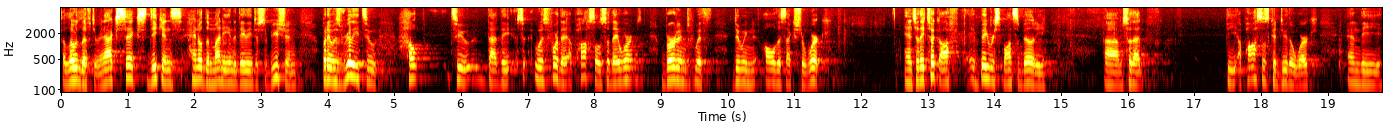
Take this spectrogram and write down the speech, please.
A load lifter. In Acts 6, deacons handled the money in the daily distribution, but it was really to help to that they it was for the apostles so they weren't burdened with doing all this extra work. And so they took off a big responsibility um, so that the apostles could do the work and the,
